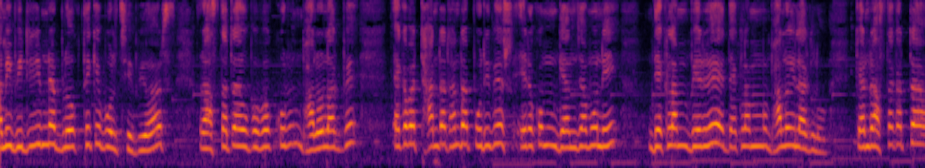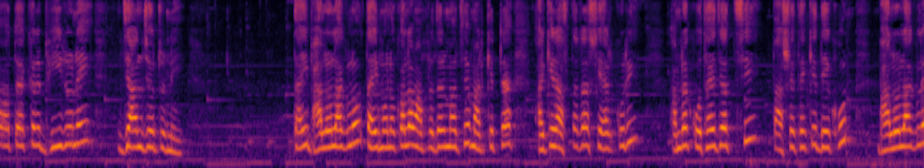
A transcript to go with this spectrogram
আমি বিডিরিমনা ব্লগ থেকে বলছি, ভিউয়ার্স, রাস্তাটা উপভোগ করুন, ভালো লাগবে। একেবারে ঠান্ডা ঠান্ডা পরিবেশ, এরকম গ্যাঞ্জামও নেই। দেখলাম বের হয়ে দেখলাম ভালোই লাগল। কেন রাস্তাঘাটটা অত একেবারে ভিড়ও নেই, যানজটও নেই। তাই ভালো লাগল, তাই মনে করলাম আপনাদের মাঝে মার্কেটটা আর কি রাস্তাটা শেয়ার করি। আমরা কোথায় যাচ্ছি, পাশে থেকে দেখুন। ভালো লাগলে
